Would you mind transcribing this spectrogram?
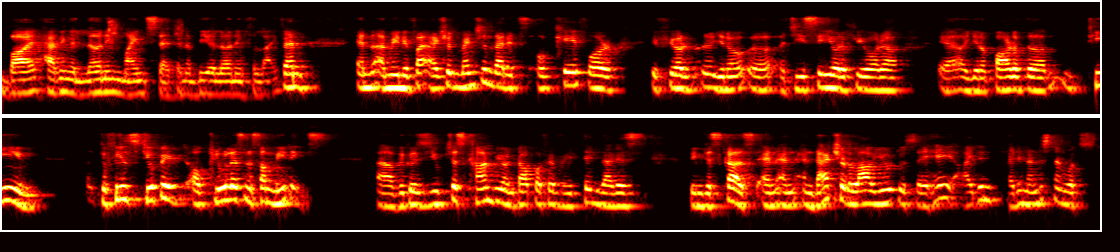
by having a learning mindset and a be a learning for life. And and I mean, if I, I should mention that it's okay for if you're you know a GC or if you are a, a you know part of the team to feel stupid or clueless in some meetings uh, because you just can't be on top of everything that is being discussed. And, and and that should allow you to say hey i didn't i didn't understand what's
